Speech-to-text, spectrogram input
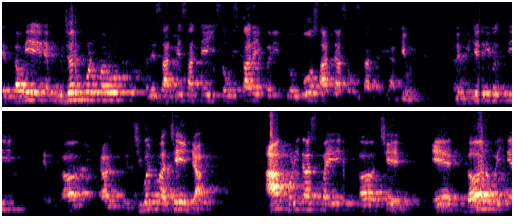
કે તમે એને પૂજન પણ કરો અને સાથે સાથે એ સંસ્કારે કરી દો તો સાચા સંસ્કાર થઈ ગયા કેવું અને બીજે દિવસથી જીવનમાં ચેન્જ આવે. આ ખોડીદાસભાઈ છે, એ દર મહિને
